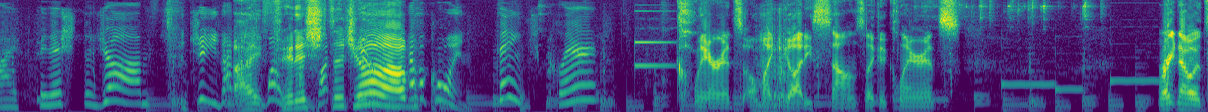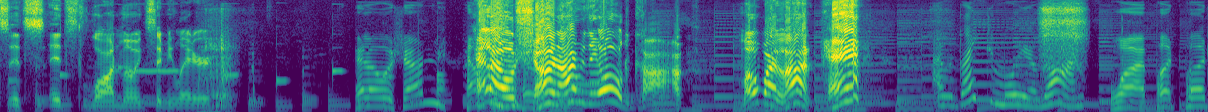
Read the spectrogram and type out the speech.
I finished the job. Gee, that's I swell, finished Putt-Putt. the Here, job. have a coin. Thanks, Clarence. Clarence. Oh my god, he sounds like a Clarence. Right now it's it's it's lawn mowing simulator. Hello, son. How Hello, can I son, help I'm the old car. Mow my lawn, huh? I would like to mow your lawn. Why, Putt Putt,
